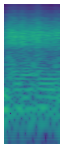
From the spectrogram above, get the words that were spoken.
to do.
